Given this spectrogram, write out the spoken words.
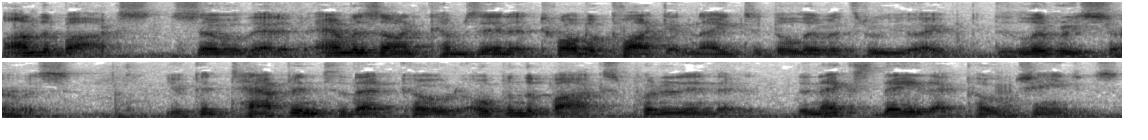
on the box so that if Amazon comes in at 12 o'clock at night to deliver through a delivery service, you can tap into that code, open the box, put it in there. The next day, that code changes.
